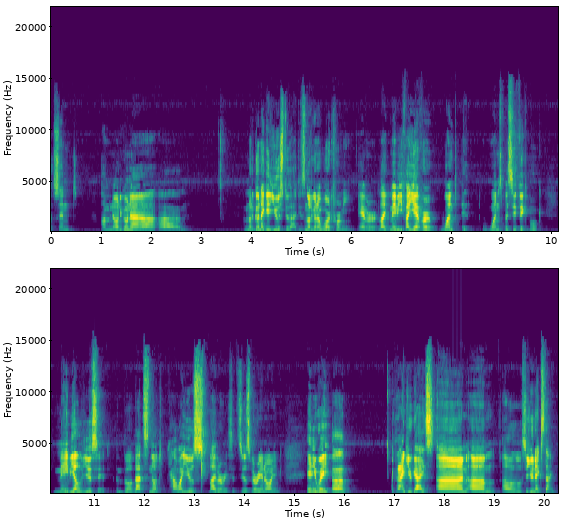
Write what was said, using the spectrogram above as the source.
doesn't. I'm not gonna. Um, I'm not gonna get used to that. It's not gonna work for me ever. Like maybe if I ever want one specific book, maybe I'll use it. But that's not how I use libraries. It's just very annoying. Anyway, uh, thank you guys, and um, I'll see you next time.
